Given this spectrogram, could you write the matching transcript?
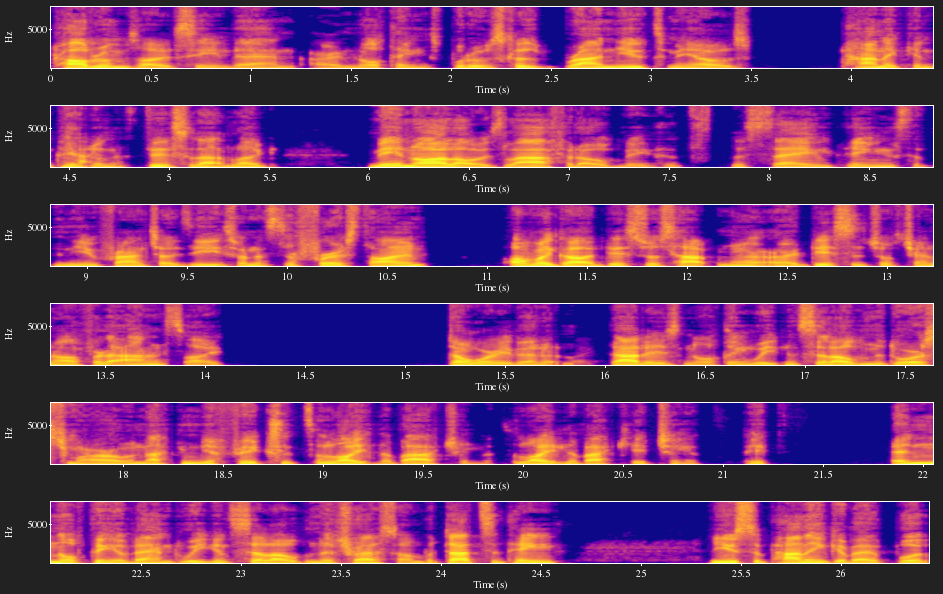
problems I've seen then are nothings, but it was because brand new to me. I was panicking, thinking yeah. this or that. Like me and I'll always laugh at openings. It's the same things that the new franchisees when it's their first time. Oh my God, this just happened, or, or this is just turned off for the and it's like, don't worry about it. Like that is nothing. We can still open the doors tomorrow and that can get fixed. It's a light in the bathroom, it's a light in the back kitchen. It's, it's a nothing event. We can still open the restaurant. But that's the thing you used to panic about. But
